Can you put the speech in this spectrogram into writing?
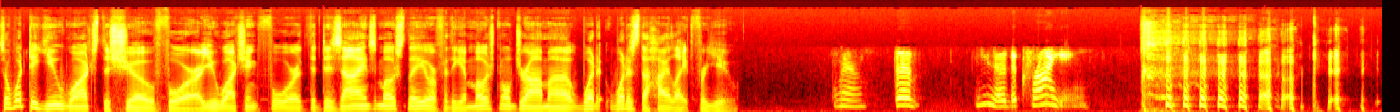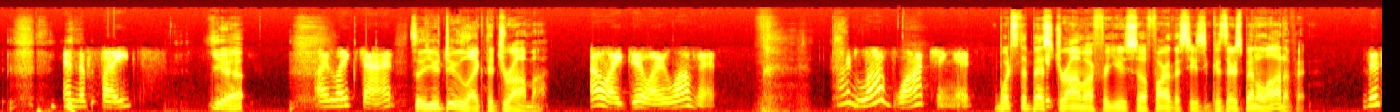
So, what do you watch the show for? Are you watching for the designs mostly, or for the emotional drama? What What is the highlight for you? Well, the you know the crying. okay. And the fights. Yeah. I like that. So you do like the drama. Oh, I do. I love it. I love watching it. What's the best drama for you so far this season? Because there's been a lot of it. This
